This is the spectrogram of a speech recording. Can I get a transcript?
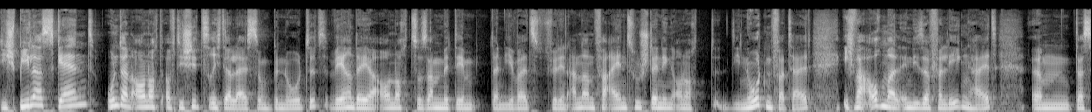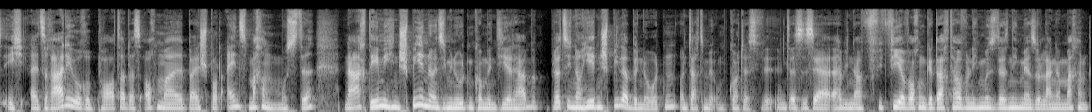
die Spieler scannt und dann auch noch auf die Schiedsrichterleistung benotet, während er ja auch noch zusammen mit dem dann jeweils für den anderen Verein Zuständigen auch noch die Noten verteilt. Ich war auch mal in dieser Verlegenheit, ähm, dass ich als Radioreporter das auch mal bei Sport 1 machen musste, nachdem ich ein Spiel 90 Minuten kommentiert habe, plötzlich noch jeden Spieler benoten und dachte mir, um Gottes Willen, das ist ja, habe ich nach vier Wochen gedacht, hoffentlich muss ich das nicht mehr so lange machen.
